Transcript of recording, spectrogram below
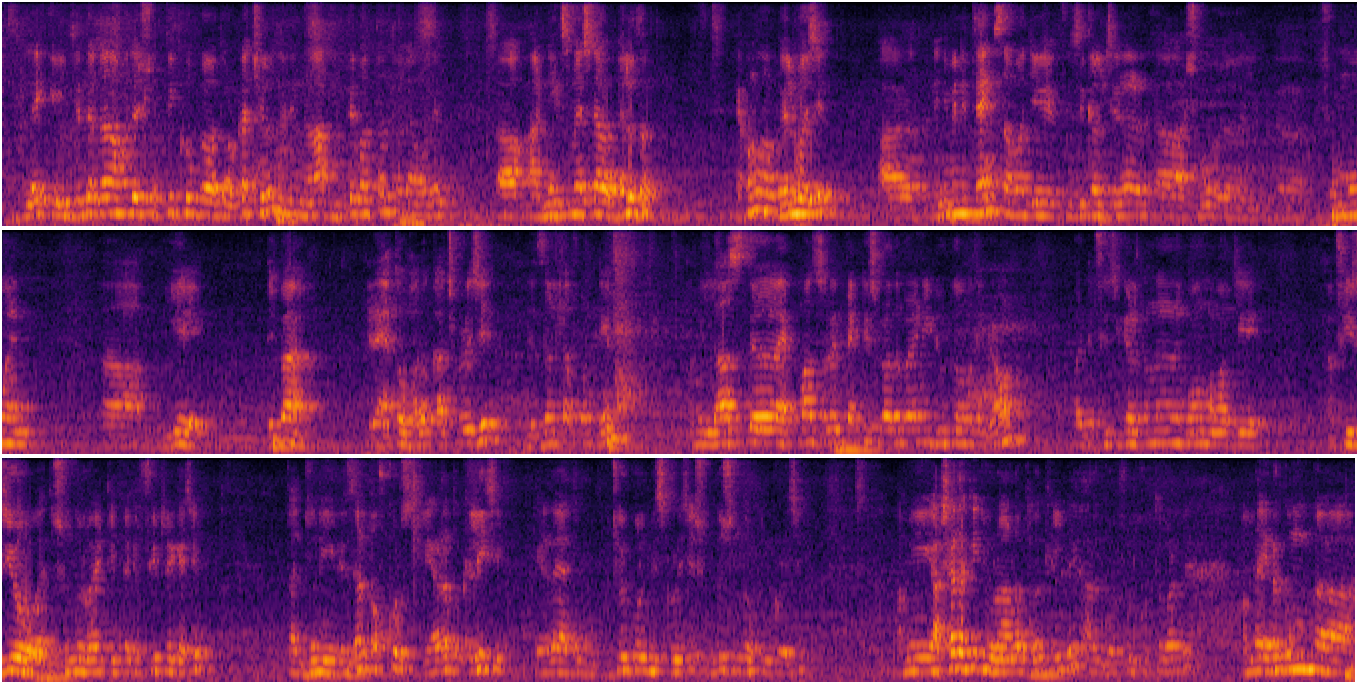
তাহলে এই জেতাটা আমাদের সত্যি খুব দরকার ছিল। যদি না জিততে পারতাম, তাহলে আমাদের আর নেক্সট ম্যাচটা ভ্যালু থাকতো। এখনও ভ্যালু আছে আর মেনি মেনি থ্যাঙ্কস আমার যে ফিজিক্যাল ট্রেনার সৌম্য অ্যান্ড ইয়ে দেবা, এরা এত ভালো কাজ করেছে। রেজাল্টটা ফর দেম আমি লাস্ট এক মাস ধরে প্র্যাকটিস করাতে পারিনি ডিউ টু আমাদের গ্রাউন্ড বাট ফিজিক্যাল ট্রেনার এবং আমার যে ফিজিও এত সুন্দরভাবে টিমটাকে ফিট রেখেছে। তার জন্য এই রেজাল্ট অফকোর্স প্লেয়াররা তো খেলেইছে। প্লেয়াররা এত প্রচুর গোল মিস করেছে, সুন্দর সুন্দর ওপেন করেছে। আমি আশা রাখি যে ওরা আরও ভালো খেলবে আর গোল ফুল করতে পারবে। আমরা এরকম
